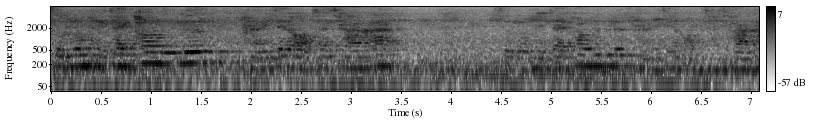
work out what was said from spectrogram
สูดลมหายใจเข้าลึกๆหายใจออกช้าๆสูดลมหายใจเข้าลึกๆหายใจออกช้าๆ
